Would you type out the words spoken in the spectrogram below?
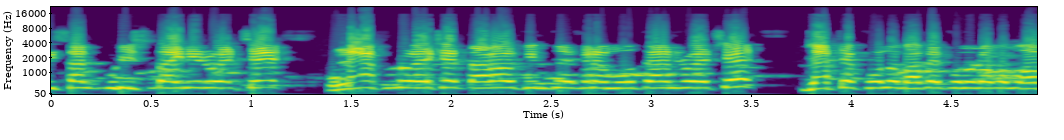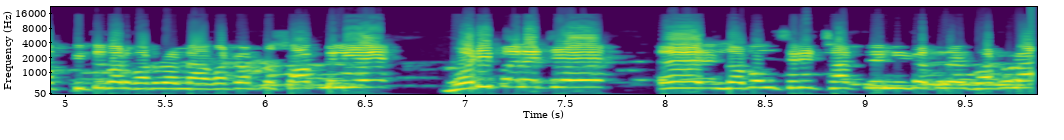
বিশাল পুলিশ বাহিনী রয়েছে ল্যাব রয়েছে, তারাও কিন্তু এখানে মোতায়েন রয়েছে যাতে কোনোভাবে কোনো রকম অপ্রীতিকর ঘটনা না ঘটে। সব মিলিয়ে হরিপালে যে নবম শ্রেণির ছাত্রী নির্যাতনের ঘটনা।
